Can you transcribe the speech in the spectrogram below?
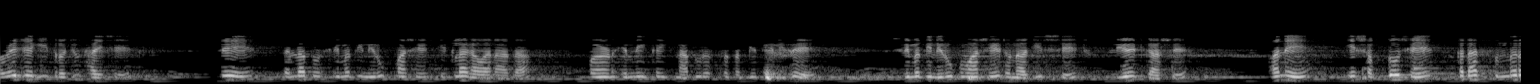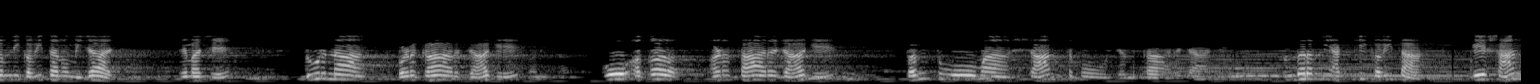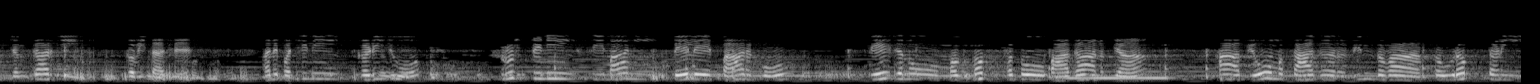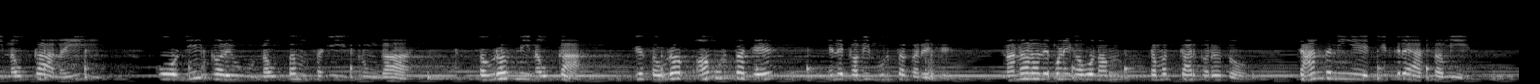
હવે જે ગીત રજૂ થાય છે, તે પહેલા તો શ્રીમતી નિરૂપમા શેઠ એકલા ગાવાના હતા, પણ એમની કંઈક નાદુરસ્ત તબિયતને લીધે શ્રીમતી નિરૂપમા શેઠ અને અજીત શેઠ ડ્યુએટ ગાશે. અને એ શબ્દો છે, કદાચ સુંદરમની કવિતાનો મિજાજ, એમાં છે, દૂરના વણકાર જાગે, કો અકળ અણસાર જાગે, તંતુઓમાં શાંત કો જંકાર જાગે. સુંદરમની આખી કવિતા એ શાંત જંકારની કવિતા છે. અને પછીની કડી જુઓ. સૃષ્ટિની સીમાની પેલે પારકો તેજનો મગમગ થતો બાગાન ત્યાં, આ વ્યોમ સાગર વિંધવા સૌરભતણી નૌકા લઈ, કોજી કળ્યું નવતમ સહી શૃંગાર. સૌરભની નૌકા, જે સૌરભ અમૂર્ત છે, એને કવિ મૂર્ત કરે છે. નાનાલાલે પણ એક આવો નામ ચમત્કાર કર્યો હતો. ચાંદનીએ ચિત્ર્યા સમીર.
